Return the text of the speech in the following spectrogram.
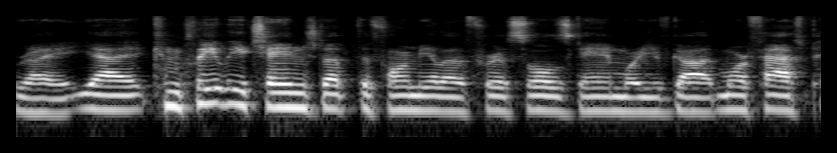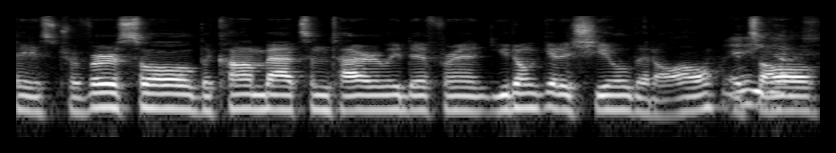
Right. Yeah, it completely changed up the formula for a Souls game where you've got more fast-paced traversal, the combat's entirely different. You don't get a shield at all. Yeah, it's all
